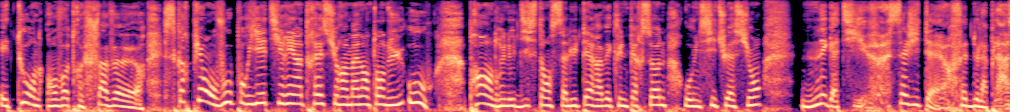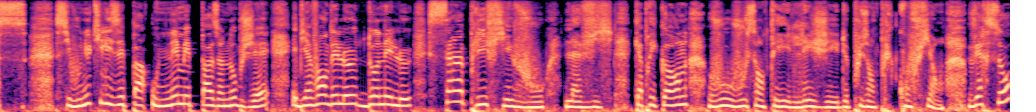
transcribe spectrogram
et tourne en votre faveur. Scorpion, vous pourriez tirer un trait sur un malentendu ou prendre une distance salutaire avec une personne ou une situation négative. Sagittaire, faites de la place. Si vous n'utilisez pas ou n'aimez pas un objet, eh bien vendez-le, donnez-le, simplifiez-vous la vie. Capricorne, vous vous sentez léger, de plus en plus confiant. Verseau,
